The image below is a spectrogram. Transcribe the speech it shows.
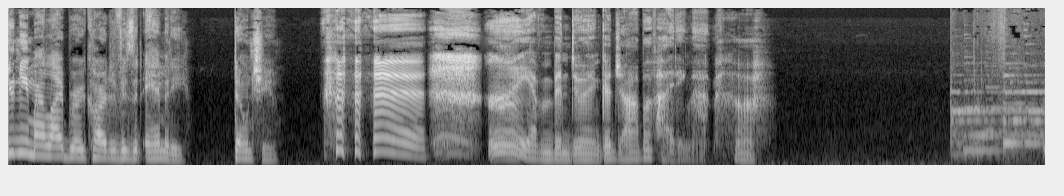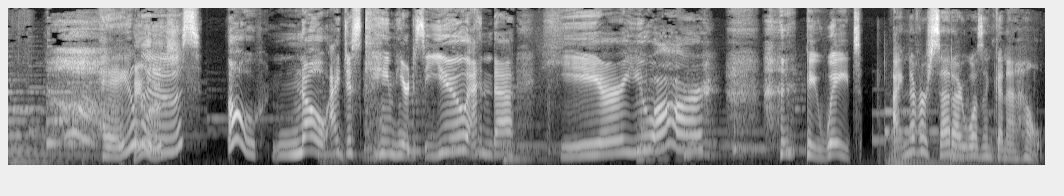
You need my library card to visit Amity, don't you? I haven't been doing a good job of hiding that. Hey, Hey, Luz. Luz. Oh, no, I just came here to see you, and, uh, here you are. Hey, wait. I never said I wasn't gonna help.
